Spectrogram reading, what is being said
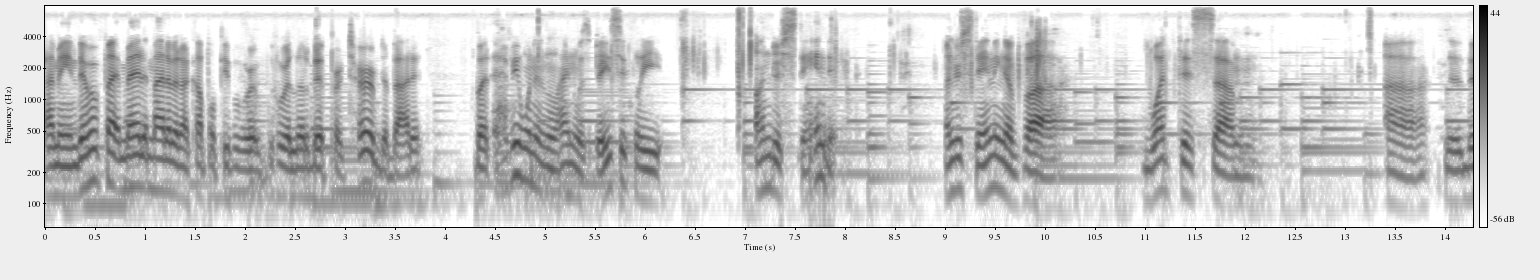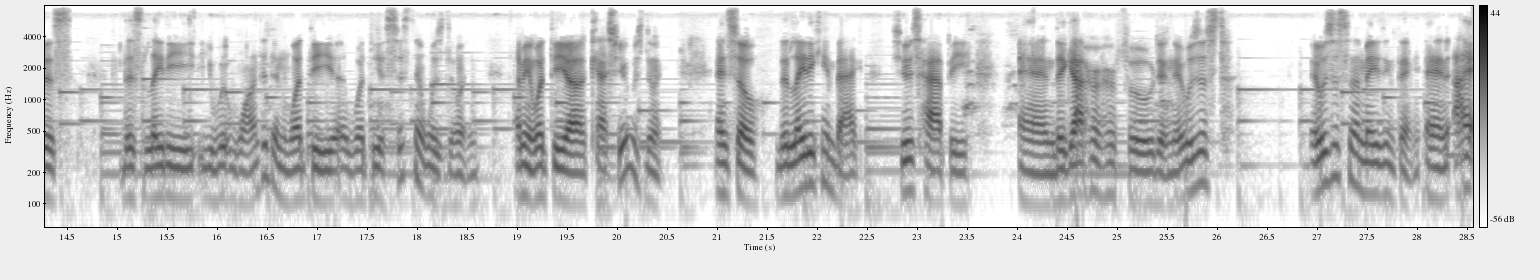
I mean, there were might, might have been a couple people who were, who were a little bit perturbed about it, but everyone in line was basically understanding, understanding of uh, what this um, uh, this this lady wanted and what the uh, what the assistant was doing. I mean, what the uh, cashier was doing. And so the lady came back. She was happy and they got her her food and it was just it was just an amazing thing. And I,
